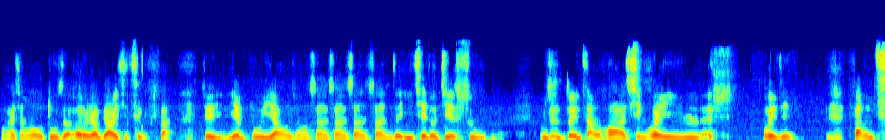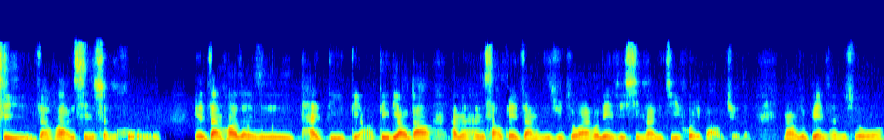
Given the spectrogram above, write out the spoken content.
我还想说，我肚子饿，要不要一起吃个饭？就也不要。我想算算算算了，这一切都结束了。我就是对脏话心灰意冷，我已经放弃脏话的性生活了。因为脏话真的是太低调，低调到他们很少可以这样子去做爱或练习性爱的机会吧？我觉得，然后就变成说，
